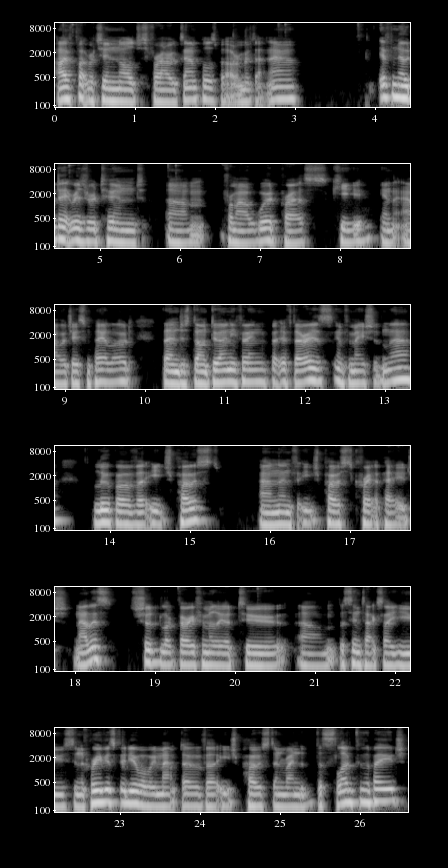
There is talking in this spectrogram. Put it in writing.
I've put return null just for our examples, but I'll remove that now. If no data is returned um, from our WordPress key in our JSON payload, then just don't do anything. But if there is information there, loop over each post, and then for each post, create a page. Now this should look very familiar to um, the syntax I used in the previous video where we mapped over each post and rendered the slug to the page.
